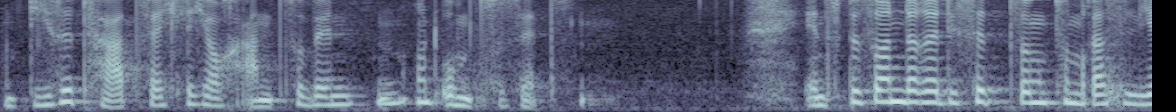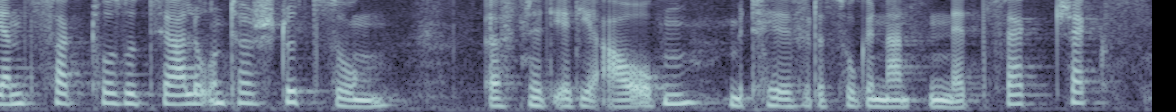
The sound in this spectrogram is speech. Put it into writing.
und diese tatsächlich auch anzuwenden und umzusetzen. Insbesondere die Sitzung zum Resilienzfaktor soziale Unterstützung öffnet ihr die Augen mit Hilfe des sogenannten Netzwerkchecks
